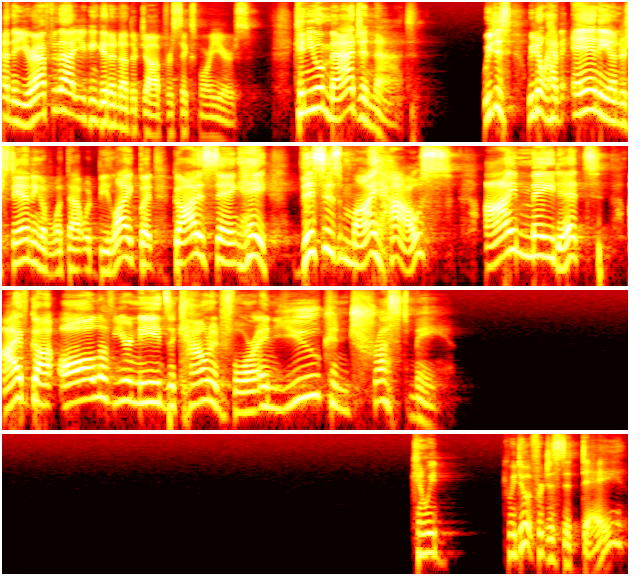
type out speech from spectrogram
And the year after that, you can get another job for six more years. Can you imagine that? We just we don't have any understanding of what that would be like, but God is saying, "Hey, this is my house. I made it. I've got all of your needs accounted for and you can trust me." Can we can we do it for just a day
